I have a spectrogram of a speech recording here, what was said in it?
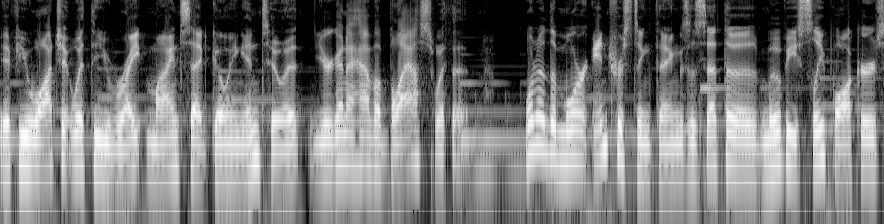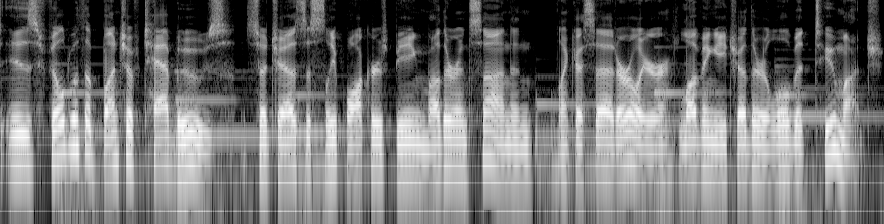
If you watch it with the right mindset going into it, you're gonna have a blast with it. One of the more interesting things is that the movie Sleepwalkers is filled with a bunch of taboos, such as the sleepwalkers being mother and son, and like I said earlier, loving each other a little bit too much.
